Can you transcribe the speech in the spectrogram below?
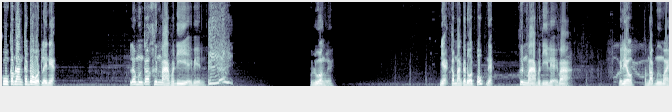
กูกำลังกระโดดเลยเนี่ย แล้วมึงก็ขึ้นมาพอดีไอเวนกูล่วงเลย เนี่ยกำลังกระโดดปุ๊บเนี่ย ขึ้นมาพอดีเลยไอ้บ้า ไม่เร็วสำหรับมือใหม่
